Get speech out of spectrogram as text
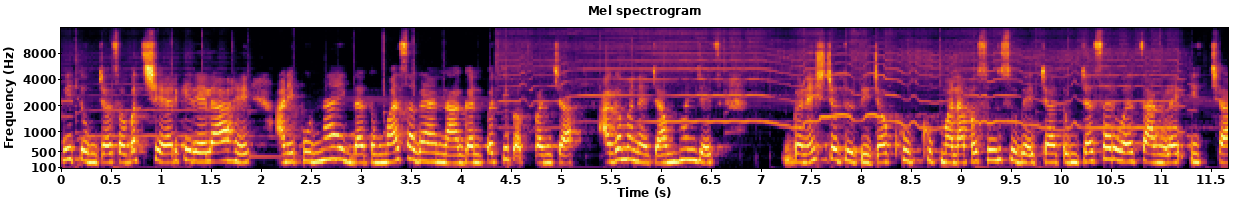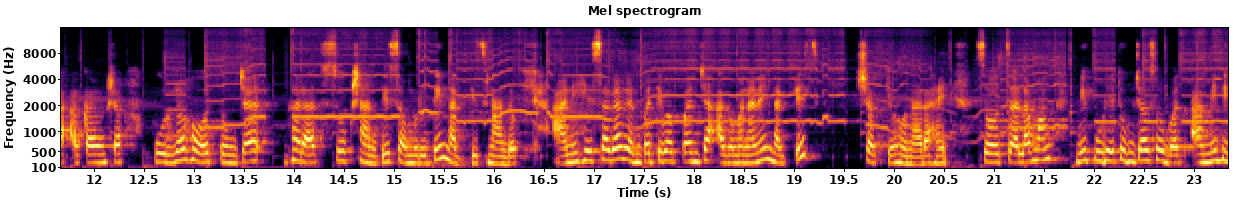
मी तुमच्यासोबत शेअर केलेला आहे. आणि पुन्हा एकदा तुम्हा सगळ्यांना गणपती बाप्पांच्या आगमनाच्या म्हणजेच गणेश चतुर्थीच्या खूप खूप मनापासून शुभेच्छा. तुमच्या सर्व चांगल्या इच्छा आकांक्षा पूर्ण होत तुमच्या घरात सुख शांती समृद्धी नक्कीच नांदो आणि हे सगळं गणपती बाप्पांच्या आगमनाने नक्कीच शक्य होणार आहे. सो चला मग मी पुढे तुमच्यासोबत आम्ही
